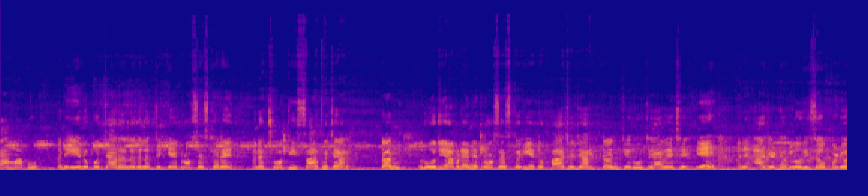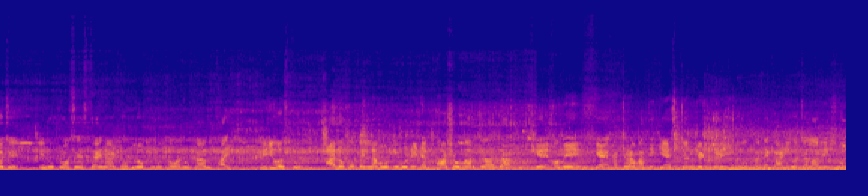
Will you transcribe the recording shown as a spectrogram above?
કામ આપો. અને એ લોકો ચાર અલગ અલગ જગ્યાએ પ્રોસેસ કરે અને છથી સાત હજાર ટન રોજે આપણે એને પ્રોસેસ કરીએ તો પાંચ હજાર ટન જે રોજે આવે છે એ અને આ જે ઢગલો રિઝર્વ પડ્યો છે, એનું પ્રોસેસ થાય ને આ ઢગલો પૂરું થવાનું કામ થાય. બીજી વસ્તુ, આ લોકો પહેલાં મોટી મોટી ડંફાશો મારતા હતા કે અમે કચરામાંથી ગેસ જનરેટ કરીશું અને ગાડીઓ ચલાવીશું.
